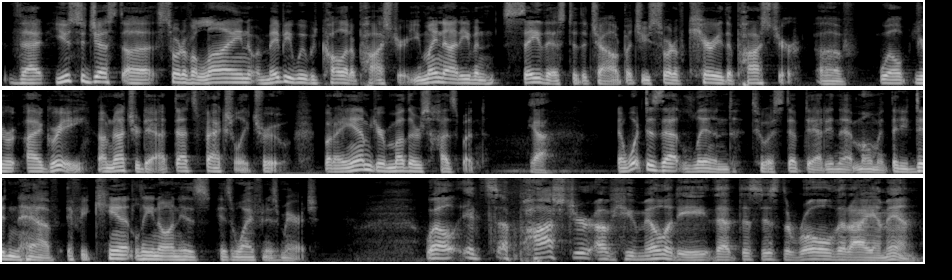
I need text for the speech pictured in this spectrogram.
That you suggest a sort of a line, or maybe we would call it a posture. You might not even say this to the child, but you sort of carry the posture of, well, you're, I agree. I'm not your dad. That's factually true, but I am your mother's husband. Yeah. Now, what does that lend to a stepdad in that moment that he didn't have if he can't lean on his, his wife and his marriage? Well, it's a posture of humility that this is the role that I am in.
